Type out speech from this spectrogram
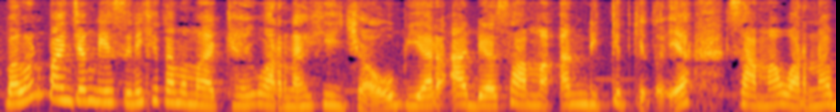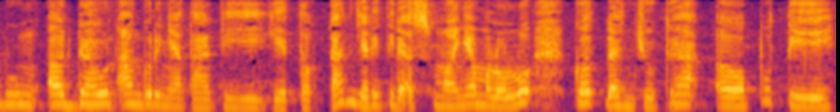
Balon panjang di sini kita memakai warna hijau biar ada samaan dikit gitu ya sama warna bung uh, daun anggurnya tadi gitu kan? Jadi tidak semuanya melulu gold dan juga uh, putih.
